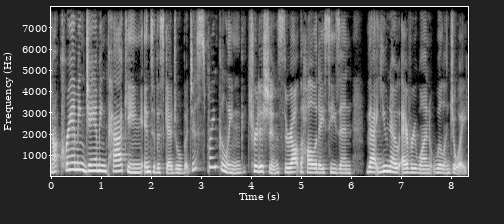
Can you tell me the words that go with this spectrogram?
not cramming, jamming, packing into the schedule, but just sprinkling traditions throughout the holiday season that you know everyone will enjoy.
